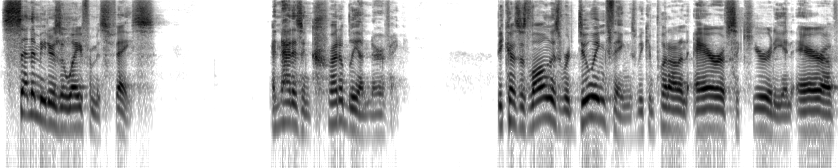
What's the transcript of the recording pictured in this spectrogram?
centimeters away from his face. And that is incredibly unnerving. Because as long as we're doing things, we can put on an air of security, an air of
